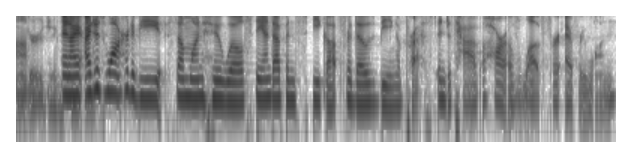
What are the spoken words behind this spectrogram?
Um, discouraging. And I, I mm-hmm. just want her to be someone who will stand up and speak up for those being oppressed and just have a heart of love for everyone.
